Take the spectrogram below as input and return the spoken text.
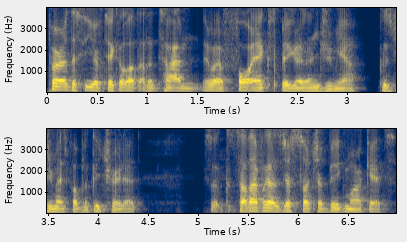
per the CEO of Takealot at the time, they were 4x bigger than Jumia because Jumia is publicly traded. So South Africa is just such a big market,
